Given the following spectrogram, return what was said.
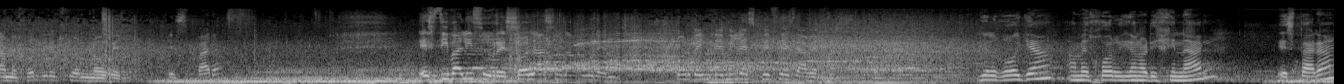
a Mejor Dirección Nobel es para Estivali Urresola Solaguren por 20.000 especies de abejas. Y el Goya a Mejor Guión Original es para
